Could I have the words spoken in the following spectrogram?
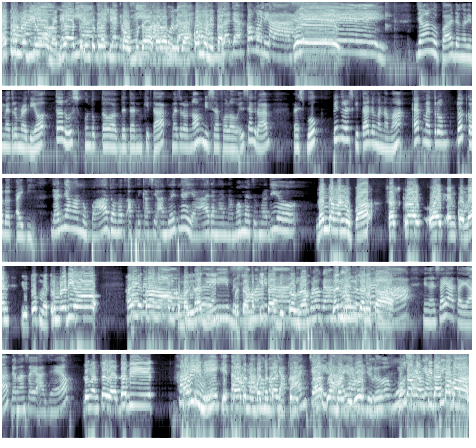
Metrum Radio, media terintegrasi kaum muda dalam jelajah komunitas. Jelajah komunitas. Yeay! Jangan lupa dengerin Metrum Radio. Terus untuk tahu updatean kita, Metronom bisa follow Instagram, Facebook, Pinterest kita dengan nama @metrum.co.id. Dan jangan lupa download aplikasi Androidnya ya dengan nama Metro Radio. Dan jangan lupa subscribe, like, and comment YouTube Metrum Radio. Hai metronom, kembali lagi bersama kita di program Gandrung Cerita Dengan saya Ataya. Dengan saya Azel. dengan saya David. Hari ini kita akan membacakan cerita yang berjudul Musang yang Tidak Sabar.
